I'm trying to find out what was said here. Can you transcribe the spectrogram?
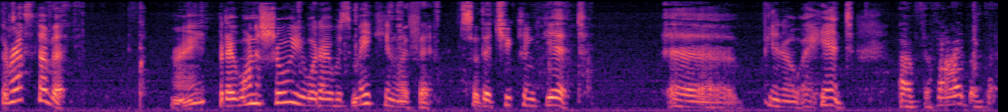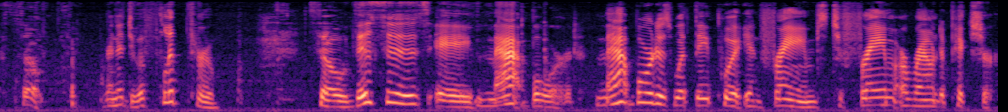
the rest of it, right? But I want to show you what I was making with it so that you can get, uh, you know, a hint of the vibe of this. So we're going to do a flip through. So this is a mat board. Mat board is what they put in frames to frame around a picture.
